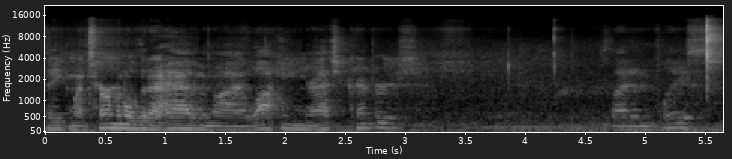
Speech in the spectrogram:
Take my terminal that I have in my locking ratchet crimpers, slide it in place,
